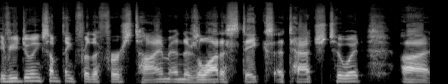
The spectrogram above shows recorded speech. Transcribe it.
if you're doing something for the first time and there's a lot of stakes attached to it, uh,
